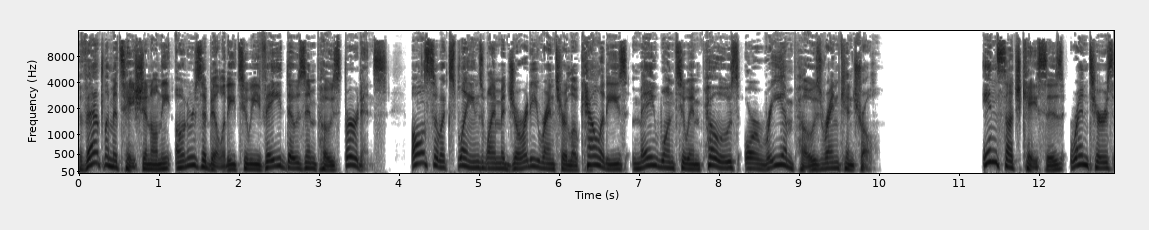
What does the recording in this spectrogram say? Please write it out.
That limitation on the owner's ability to evade those imposed burdens also explains why majority renter localities may want to impose or reimpose rent control. In such cases, renters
